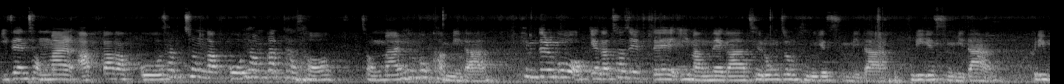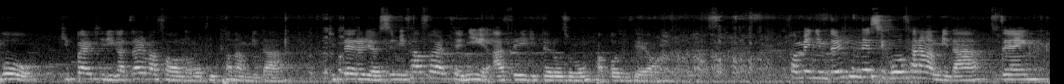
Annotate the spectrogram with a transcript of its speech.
이젠 정말 아빠 같고 삼촌 같고 형 같아서 정말 행복합니다. 힘들고 어깨가 처질 때 이 막내가 재롱 좀 부르겠습니다. 부리겠습니다. 그리고 깃발 길이가 짧아서 너무 불편합니다. 깃대를 열심히 사수할 테니 아세이 깃대로 좀 바꿔주세요. 선배님들 힘내시고 사랑합니다. 투쟁.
